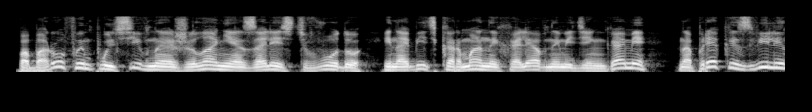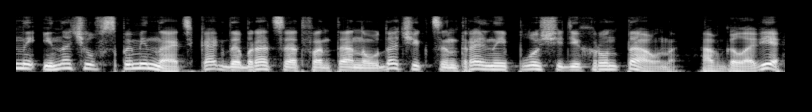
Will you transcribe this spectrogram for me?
Поборов импульсивное желание залезть в воду и набить карманы халявными деньгами, напряг извилины и начал вспоминать, как добраться от фонтана удачи к центральной площади Хронтауна, а в голове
